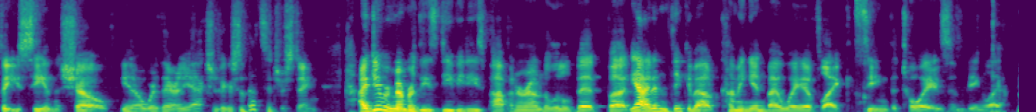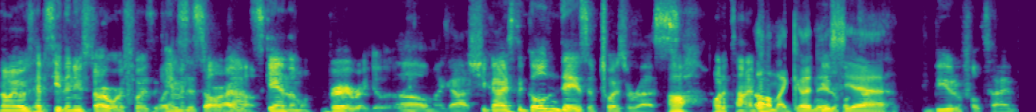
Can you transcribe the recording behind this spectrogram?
that you see in the show, you know, were there in the action figures. So that's interesting. I do remember these DVDs popping around a little bit, but yeah, I didn't think about coming in by way of like seeing the toys and being like, No, I always had to see the new Star Wars toys that came in the store. I would scan them very regularly. oh my gosh, you guys, the golden days of Toys R Us. Oh, what a time! Oh my goodness, Beautiful yeah. time. Beautiful time.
